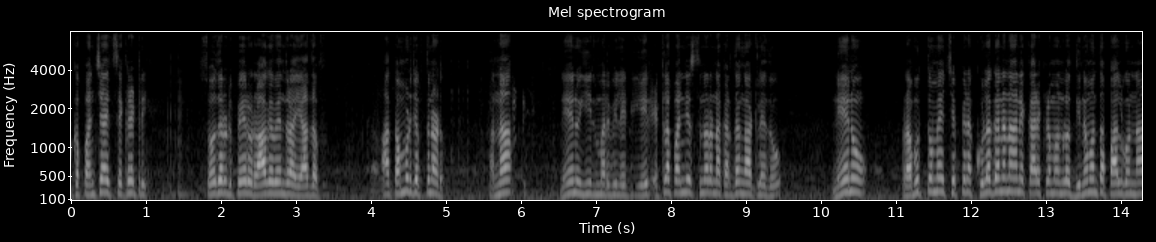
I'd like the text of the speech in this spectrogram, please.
ఒక పంచాయత్ సెక్రటరీ. సోదరుడు పేరు రాఘవేంద్ర యాదవ్. ఆ తమ్ముడు చెప్తున్నాడు అన్నా నేను ఇది మరి వీళ్ళు ఎట్లా పనిచేస్తున్నారో నాకు అర్థం కావట్లేదు. నేను ప్రభుత్వమే చెప్పిన కులగణన అనే కార్యక్రమంలో దినమంతా పాల్గొన్నా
